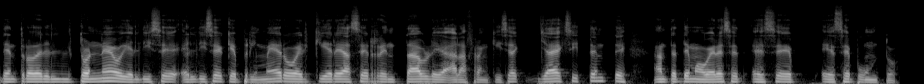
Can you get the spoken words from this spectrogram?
dentro del torneo y él dice, él dice que primero él quiere hacer rentable a la franquicia ya existente antes de mover ese, ese, ese punto.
